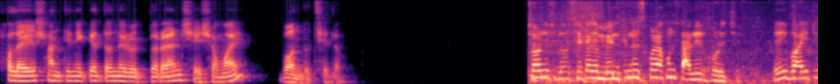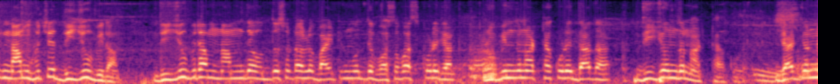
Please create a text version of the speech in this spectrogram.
ফলে শান্তিনিকেতনের উত্তরায়ণ সে সময় বন্ধ ছিল। ছিল, সেটাকে মেনটেনেন্স করে এখন টালির করেছে এই বাড়িটির নাম হচ্ছে দ্বিজু বিরাম। দ্বিজু বিরাম নাম দেওয়ার উদ্দেশ্যটা হলো বাড়িটির মধ্যে বসবাস করে যান রবীন্দ্রনাথ ঠাকুরের দাদা দ্বিজেন্দ্রনাথ ঠাকুর। যার জন্য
